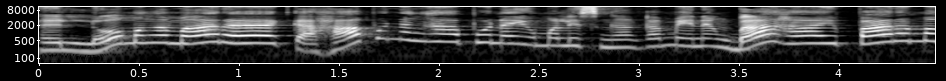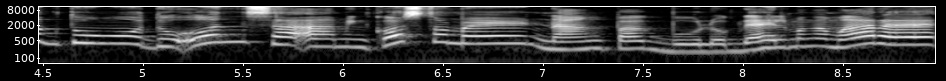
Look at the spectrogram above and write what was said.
Hello mga mare! Kahapon ng hapon ay umalis nga kami ng bahay para magtungo doon sa aming customer ng pagbulog. Dahil mga mare,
